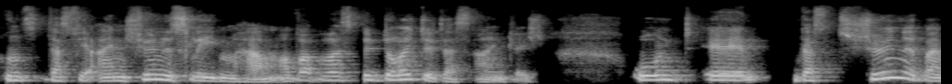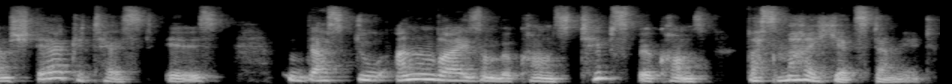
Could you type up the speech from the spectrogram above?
uns, dass wir ein schönes Leben haben. Aber was bedeutet das eigentlich? Und äh, das Schöne beim Stärketest ist, dass du Anweisungen bekommst, Tipps bekommst. Was mache ich jetzt damit?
